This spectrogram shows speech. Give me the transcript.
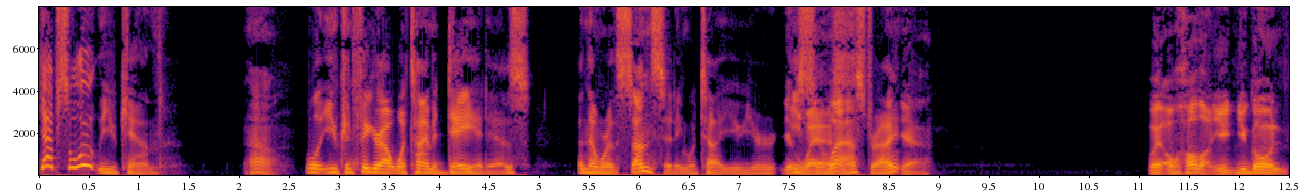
Yeah, absolutely, you can. Oh, Well, you can figure out what time of day it is, and then where the sun's sitting would tell you you're Yeah, east and west. west, right? yeah. Wait, oh, hold on. You you going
